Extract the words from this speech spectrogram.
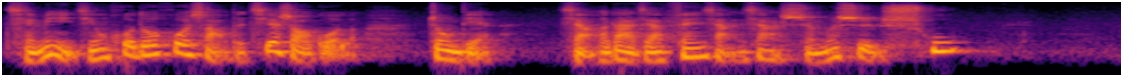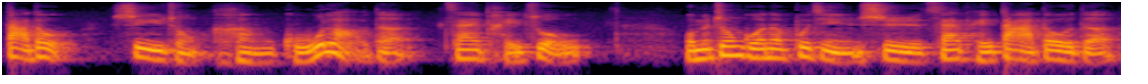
前面已经或多或少的介绍过了。重点想和大家分享一下什么是“书”。大豆是一种很古老的栽培作物。我们中国呢，不仅是栽培大豆的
